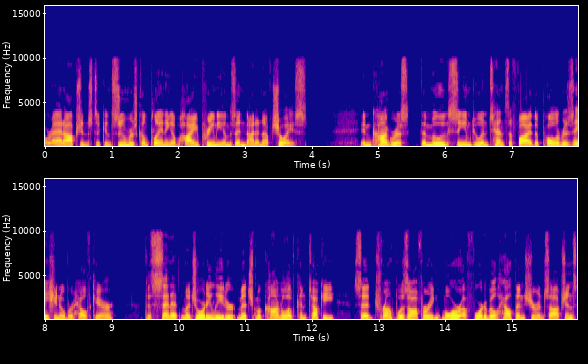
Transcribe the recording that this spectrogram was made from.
or add options to consumers complaining of high premiums and not enough choice. In Congress, the move seemed to intensify the polarization over health care. The Senate Majority Leader Mitch McConnell of Kentucky said Trump was offering more affordable health insurance options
